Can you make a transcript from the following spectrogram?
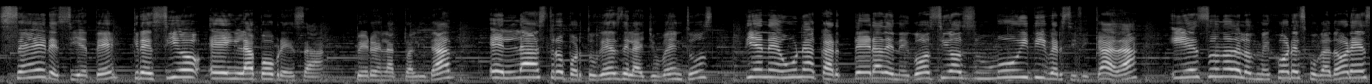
CR7, creció en la pobreza, pero en la actualidad el astro portugués de la Juventus tiene una cartera de negocios muy diversificada y es uno de los mejores jugadores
